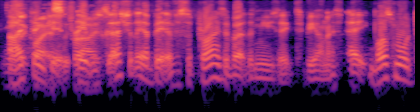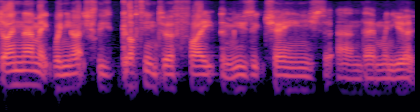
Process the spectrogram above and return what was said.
was I it quite think a it, surprise? it was actually a bit of a surprise about the music, to be honest. It was more dynamic when you actually got into a fight. The music changed, and then when you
